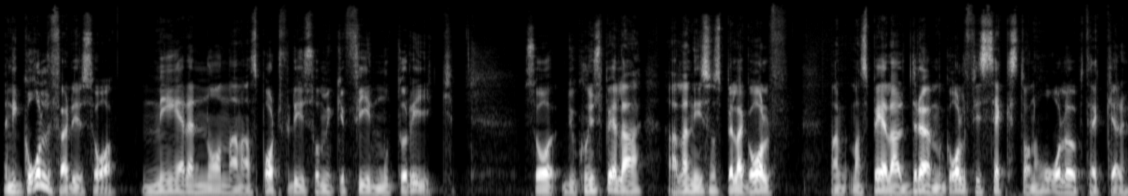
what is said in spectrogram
Men i golf är det ju så, mer än någon annan sport, för det är ju så mycket fin motorik. Så du kan ju spela, alla ni som spelar golf, man, man spelar drömgolf i 16 hål och upptäcker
